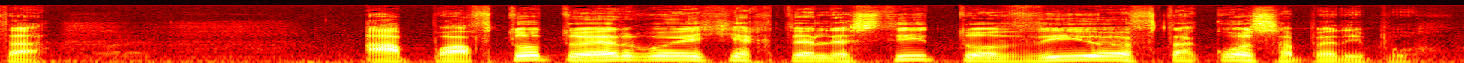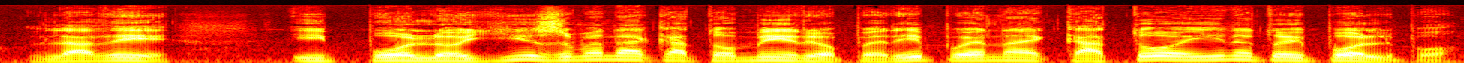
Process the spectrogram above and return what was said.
3.967. Από αυτό το έργο έχει εκτελεστεί το 2.700 περίπου. Δηλαδή υπολογίζουμε ένα εκατομμύριο περίπου, ένα εκατό είναι το υπόλοιπο.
